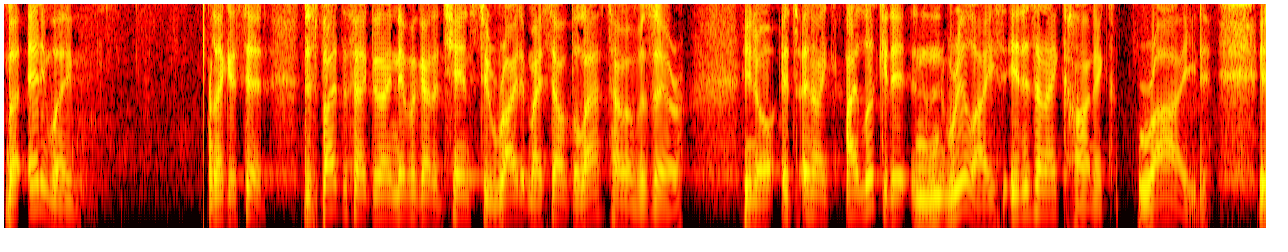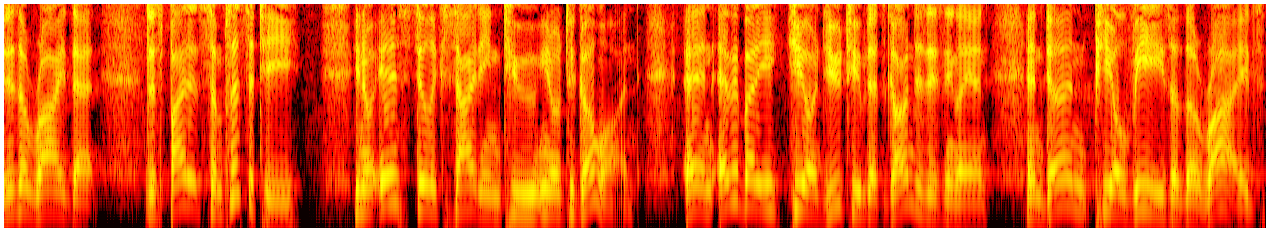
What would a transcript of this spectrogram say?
But anyway, like I said, despite the fact that I never got a chance to ride it myself the last time I was there, you know, it's and I I look at it and realize it is an iconic ride. It is a ride that, despite its simplicity, you know, is still exciting to, you know, to go on. And everybody here on YouTube that's gone to Disneyland and done POVs of the rides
